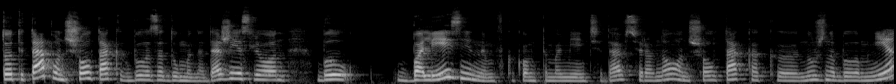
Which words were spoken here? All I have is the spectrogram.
тот этап, он шел так, как было задумано. Даже если он был болезненным в каком-то моменте, да, все равно он шел так, как э, нужно было мне.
